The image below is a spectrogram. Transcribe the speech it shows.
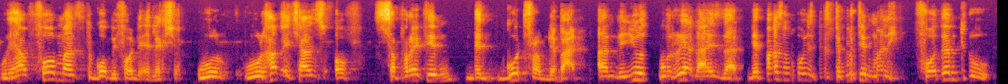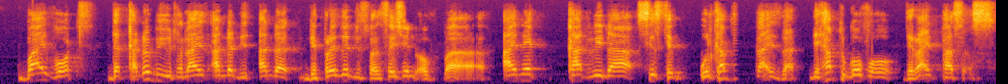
We have four months to go before the election. We'll, we'll have a chance of separating the good from the bad. And the youth will realize that the person who is distributing money for them to buy votes that cannot be utilized under the, under the present dispensation of uh, INEC card reader system will realize that they have to go for the right persons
